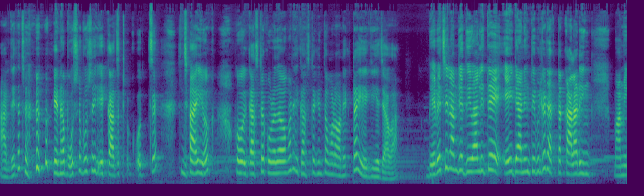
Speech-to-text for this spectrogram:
আর দেখেছ, এনা বসে বসে এই কাজটা করছে। যাই হোক ওই কাজটা করে দেওয়া মানে এই কাজটা কিন্তু আমার অনেকটাই এগিয়ে যাওয়া। ভেবেছিলাম যে দিওয়ালিতে এই ডাইনিং টেবিলটার একটা কালারিং আমি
